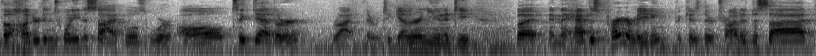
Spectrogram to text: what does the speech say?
the 120 disciples were all together, right? They were together in unity, but and they have this prayer meeting because they're trying to decide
